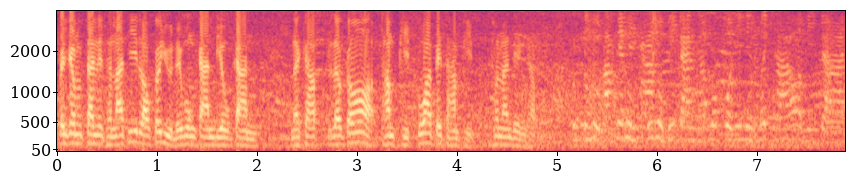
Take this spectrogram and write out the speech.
เป็นกำลังใจในฐานะที่เราก็อยู่ในวงการเดียวกันนะครับแล้วก็ทำผิดก็ว่าไปตามผิดเท่านั้นเองครับคุณถูกครับพี่ถูกพี่ถูกพี่กันครับรบกวนนิดนึงเมื่อเช้ามีการ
